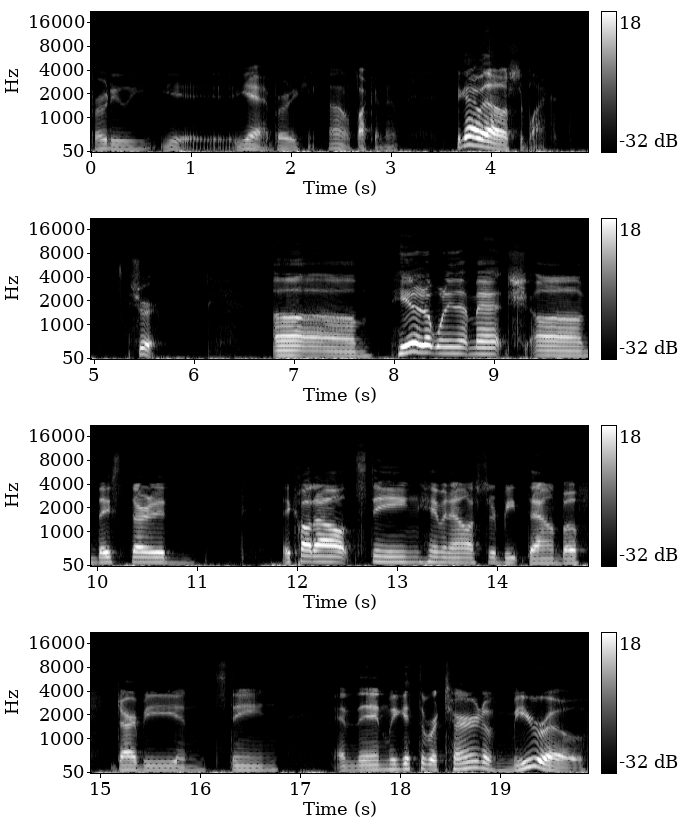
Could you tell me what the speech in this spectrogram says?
Brody. Yeah, yeah, Brody King. I don't fucking know. The guy with Aleister Black. Sure. Um, he ended up winning that match. Um, they started. They called out Sting. Him and Aleister beat down both Darby and Sting, and then we get the return of Miro,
